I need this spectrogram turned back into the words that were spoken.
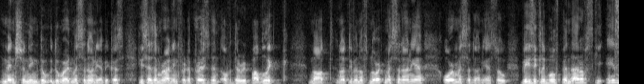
mentioning the, the word Macedonia because he says I'm running for the president of the Republic, not not even of North Macedonia or Macedonia. So basically, both Pendarovski and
